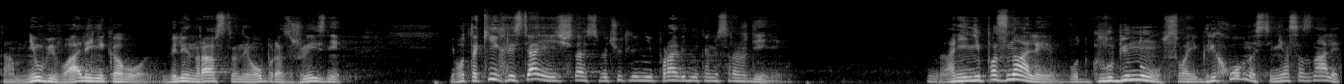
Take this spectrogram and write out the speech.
там, не убивали никого, вели нравственный образ жизни. И вот такие христиане, я считаю себя чуть ли не праведниками с рождения. Они не познали вот глубину своей греховности, не осознали,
